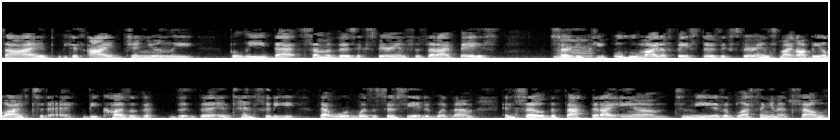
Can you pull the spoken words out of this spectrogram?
side because I genuinely believe that some of those experiences that I faced, certain mm. people who might have faced those experiences might not be alive today because of the, the, the intensity that were, was associated with them. And so the fact that I am to me is a blessing in itself.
